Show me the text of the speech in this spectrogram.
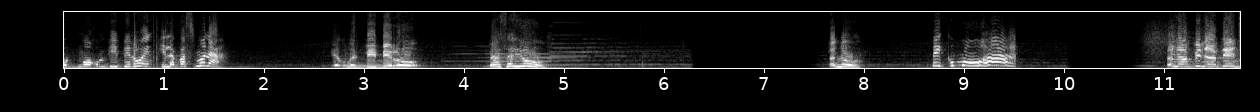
Huwag mo akong bibiruin. Ilabas mo na. Hindi ako nagbibiro. Nasa iyo. Ano? May kumuha. Hanapin natin!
